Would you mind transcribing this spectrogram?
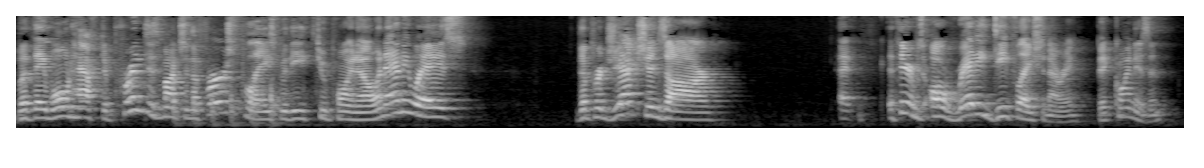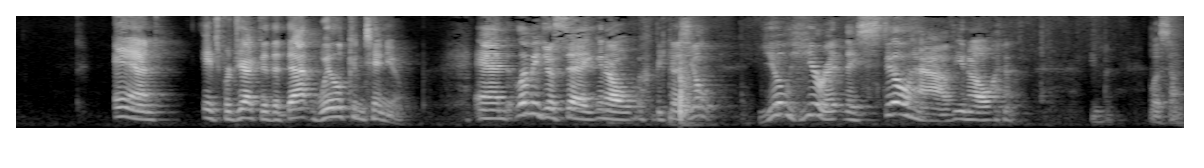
but they won't have to print as much in the first place with ETH 2.0. And anyways, the projections are uh, Ethereum's already deflationary. Bitcoin isn't. And it's projected that that will continue. And let me just say, you know, because you'll you'll hear it, they still have, you know, listen,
